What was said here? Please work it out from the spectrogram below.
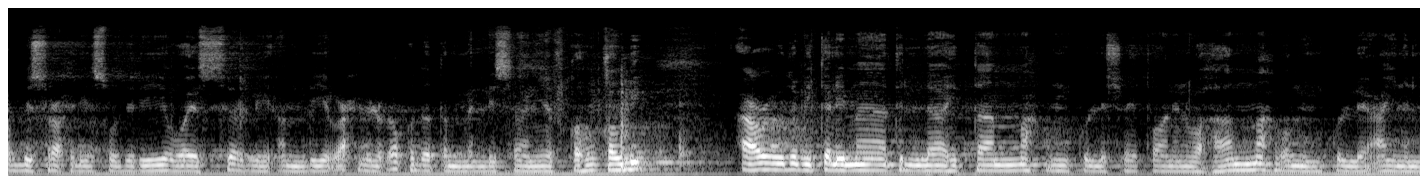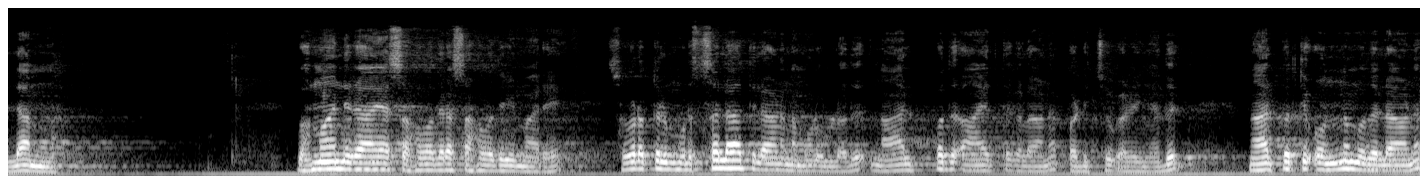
رب اشرح لي صدري ويسر لي أمري واحلل عقدة من لساني يفقه قولي. أعوذ بكلمات الله التامة من كل شيطان وهامة ومن كل عين لامة. ബഹുമാന്യരായ സഹോദര സഹോദരിമാരെ സൂറത്തുൽ മുർസലാത്തിലാണ് നമ്മളുള്ളത്. നാൽപ്പത് ആയത്തുകളാണ് പഠിച്ചു കഴിഞ്ഞത്. നാൽപ്പത്തി ഒന്ന് മുതലാണ്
